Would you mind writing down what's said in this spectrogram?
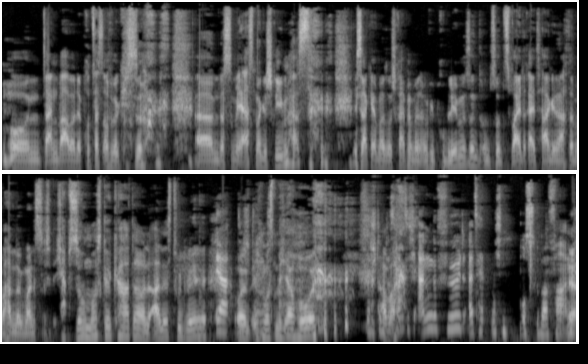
Mhm. Und dann war aber der Prozess auch wirklich so, ähm, dass du mir erstmal geschrieben hast. ich sage ja immer so, schreib mir, wenn irgendwie Probleme sind. Und so zwei, drei Tage nach der Behandlung meinst du, ich habe so Muskelkater und alles tut weh. Ja, und stimmt. ich muss mich erholen. Das stimmt, aber, das hat sich angefühlt, als hätte mich ein Bus überfahren. Ja.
